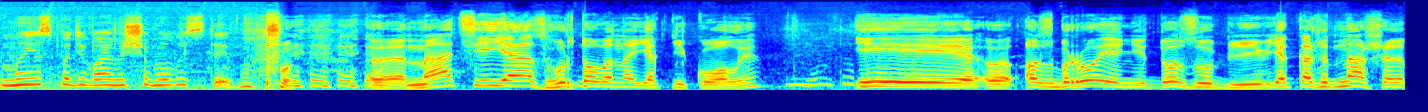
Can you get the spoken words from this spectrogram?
Ми сподіваємося, що ми вистимо. Е, Нація згуртована як ніколи. Ну, І е, озброєні до зубів. Як каже, наше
